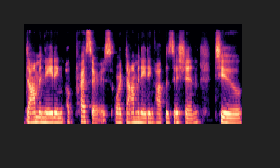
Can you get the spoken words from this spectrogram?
dominating oppressors or dominating opposition to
